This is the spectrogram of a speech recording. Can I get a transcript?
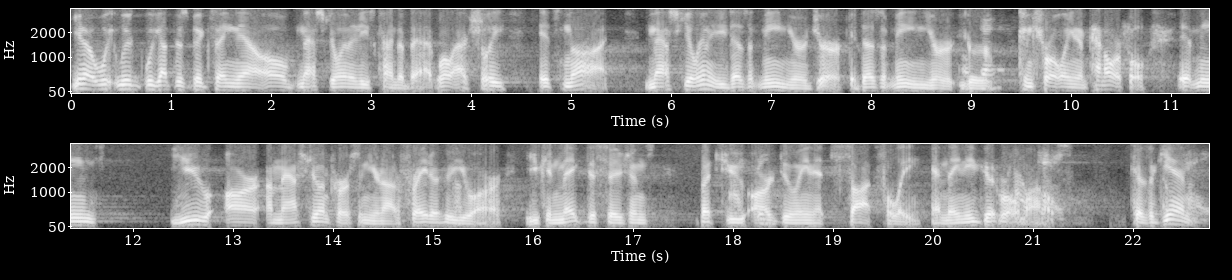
you know we we we got this big thing now. Oh, masculinity is kind of bad. Well, actually, it's not masculinity doesn't mean you're a jerk. It doesn't mean you're you're controlling and powerful. It means you are a masculine person. You're not afraid of who you are. You can make decisions, but you are doing it thoughtfully. And they need good role okay. models. Because again, okay.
